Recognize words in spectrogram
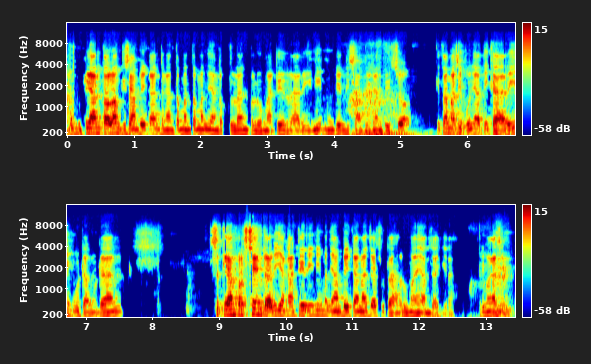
kemudian tolong disampaikan dengan teman-teman yang kebetulan belum hadir hari ini mungkin disampaikan besok. Kita masih punya tiga hari, mudah-mudahan sekian persen dari yang hadir ini menyampaikan aja sudah lumayan saya kira. Terima kasih.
